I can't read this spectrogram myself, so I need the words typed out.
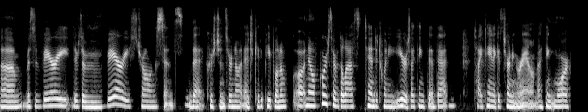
Um, it's very there's a very strong sense that Christians are not educated people. And uh, now, of course, over the last ten to twenty years, I think that that Titanic is turning around. I think more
